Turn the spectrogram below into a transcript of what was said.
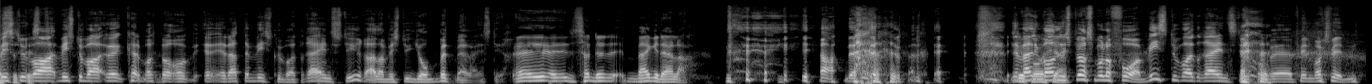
Hvis du var, hvis du var Kan jeg bare spørre om Er dette hvis du var et reinsdyr, eller hvis du jobbet med reinsdyr? Eh, så det, begge deler. ja, det, det, det, det, er veldig vanlig spørsmål å få. Hvis du var et reinsdyr på Finnmarksvidden.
